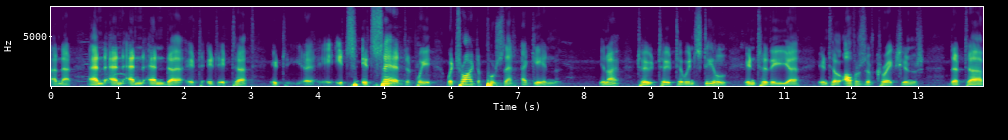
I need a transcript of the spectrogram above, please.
and that, and and and and uh, it it it. Uh, it, uh, it's, it's sad that we, we're trying to push that again, you know, to, to, to instill into the, uh, into the Office of Corrections that uh,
